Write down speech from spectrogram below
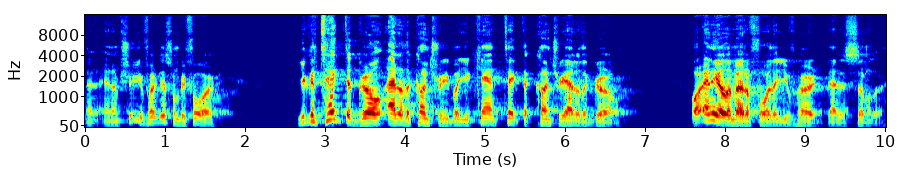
and, and, I'm sure you've heard this one before. You can take the girl out of the country, but you can't take the country out of the girl. Or any other metaphor that you've heard that is similar.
